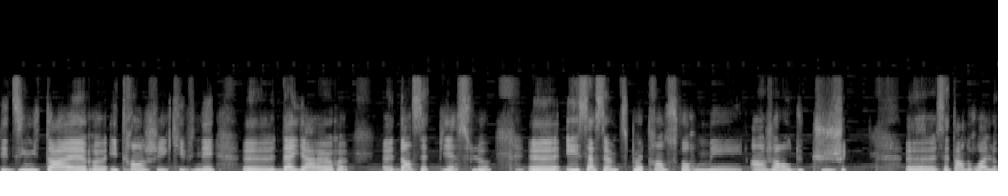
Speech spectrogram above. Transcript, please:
des dignitaires étrangers qui venaient d'ailleurs euh, dans cette pièce-là. Euh, et ça s'est un petit peu transformé en genre de QG, euh, cet endroit-là,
